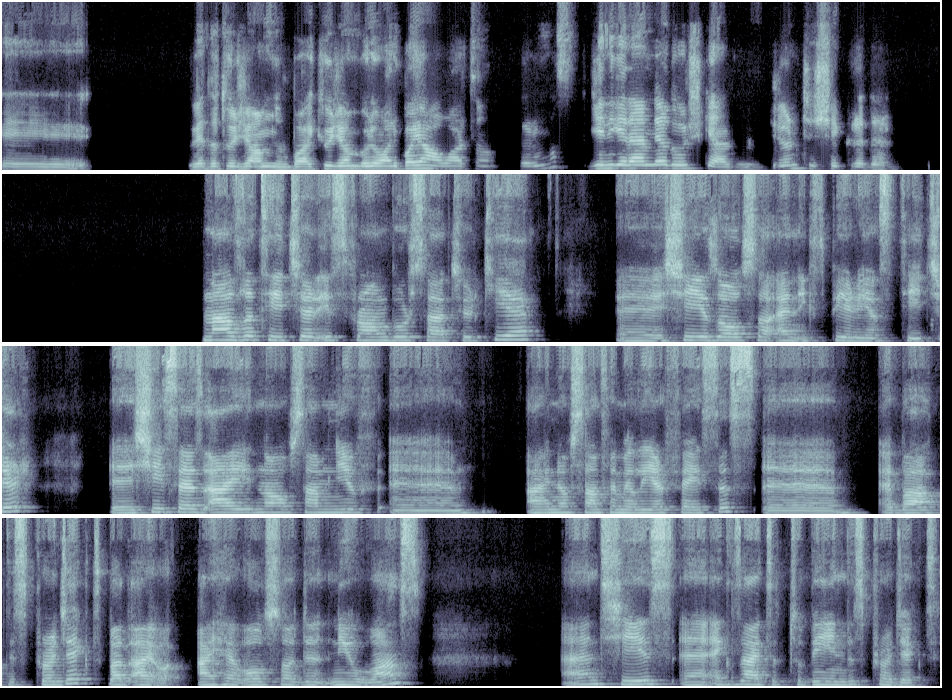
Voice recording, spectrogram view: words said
e, Vedat hocam, Nurbaki hocam böyle hani bayağı var tanıdıklarımız. Yeni gelenlere de hoş geldiniz diyorum. Teşekkür ederim. Nazlı teacher is from Bursa, Turkey. Uh, she is also an experienced teacher. Uh, she says, I know some new, uh, I know some familiar faces uh, about this project, but I, I have also the new ones. And she is uh, excited to be in this project.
